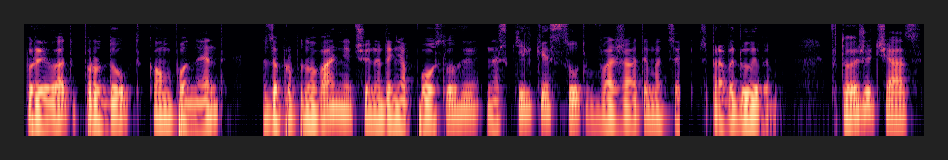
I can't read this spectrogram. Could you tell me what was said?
прилад, продукт, компонент запропонування чи надання послуги, наскільки суд вважатиме це справедливим. В той же час,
